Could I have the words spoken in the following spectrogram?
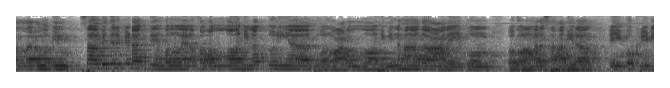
আল্লাহর নবী সাহাবীদেরকে ডাক দিয়ে বললেন ফাওয়াল্লাহি লাদ দুনিয়া ওয়া আলাল্লাহি মিন হাদা আলাইকুম। ওগো আমার সাহাবীরা, এই বকরিটি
